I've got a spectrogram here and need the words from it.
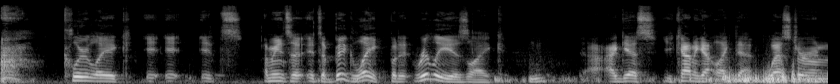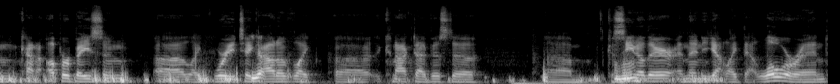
Clear Lake, it, it, it's. I mean, it's a it's a big lake, but it really is like. I guess you kind of got like that western kind of upper basin, uh, like where you take Yep. out of like uh, Konocti Vista um, casino there, and then you got like that lower end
